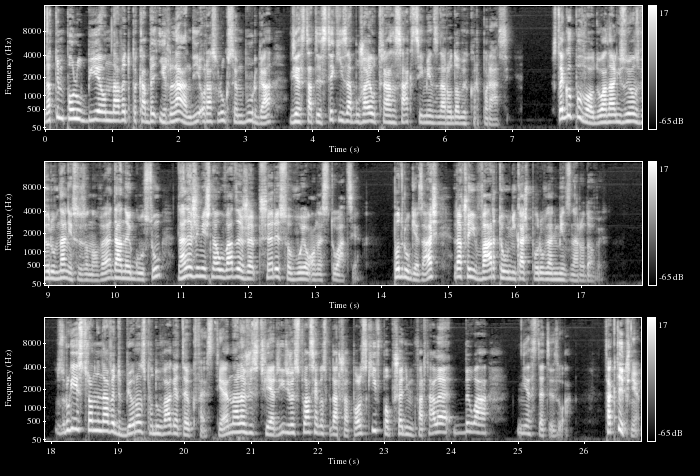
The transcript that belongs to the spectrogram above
Na tym polu bije on nawet PKB Irlandii oraz Luksemburga, gdzie statystyki zaburzają transakcje międzynarodowych korporacji. Z tego powodu, analizując wyrównanie sezonowe, dane GUS-u, należy mieć na uwadze, że przerysowują one sytuację. Po drugie zaś, raczej warto unikać porównań międzynarodowych. Z drugiej strony, nawet biorąc pod uwagę tę kwestię, należy stwierdzić, że sytuacja gospodarcza Polski w poprzednim kwartale była niestety zła. Faktycznie,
